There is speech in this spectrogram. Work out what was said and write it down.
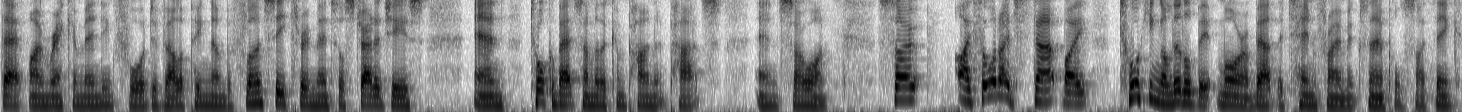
that I'm recommending for developing number fluency through mental strategies and talk about some of the component parts and so on. So I thought I'd start by talking a little bit more about the 10 frame examples. I think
